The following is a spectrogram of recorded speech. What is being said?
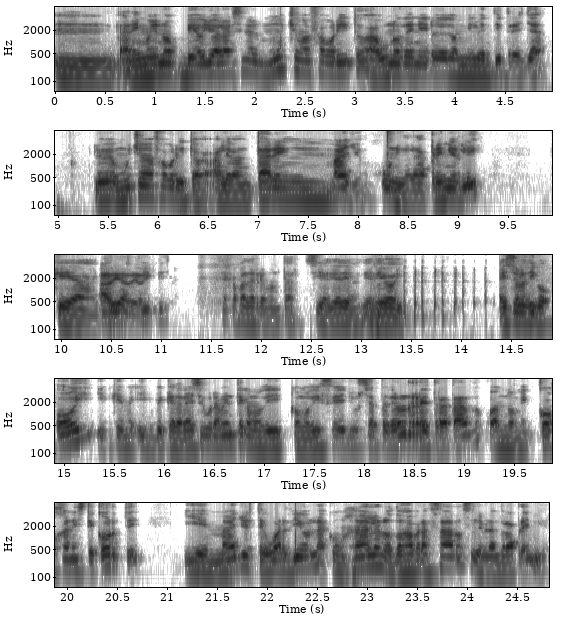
mmm, ahora mismo yo no, veo yo al Arsenal mucho más favorito a 1 de enero de 2023 ya. Lo veo mucho más favorito a, a levantar en mayo, junio la Premier League que a, a día de hoy. Sea capaz de remontar. Sí, a día de hoy. Día de hoy. Eso lo digo hoy y que me, y me quedaré seguramente, como, di, como dice Josep Pedrol, retratado cuando me cojan este corte y en mayo este Guardiola con Haaland, los dos abrazados, celebrando la Premier.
